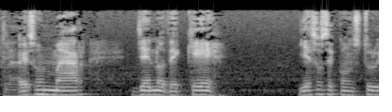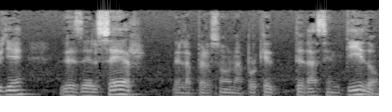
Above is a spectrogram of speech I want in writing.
claro. Es un mar lleno de qué. Y eso se construye desde el ser, de la persona, porque te da sentido.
